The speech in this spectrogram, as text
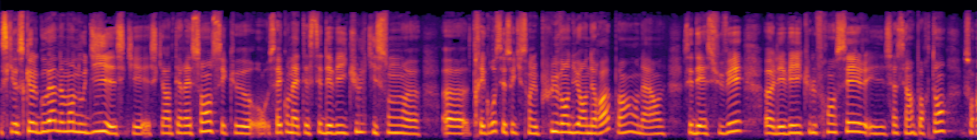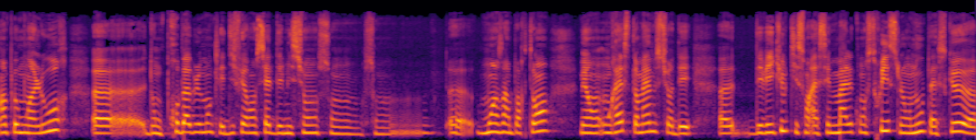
ce que, ce que, le gouvernement nous dit et ce qui est, ce qui est intéressant, c'est que c'est vrai qu'on a testé des véhicules qui sont euh, euh, très gros, c'est ceux qui sont les plus vendus en Europe. Hein. On a c'est des SUV, euh, les véhicules français et ça c'est important, sont un peu moins lourds, euh, donc probablement que les différentiels d'émissions sont, sont euh, moins importants, mais on, reste quand même sur des euh, des véhicules qui sont assez mal construits selon nous parce que,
